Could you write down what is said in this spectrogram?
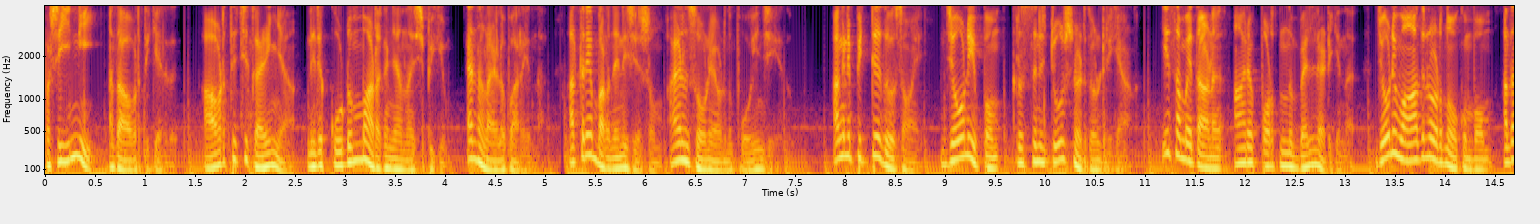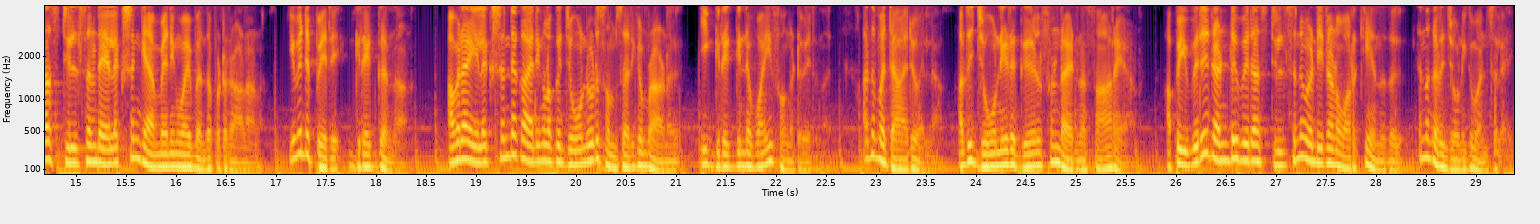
പക്ഷെ ഇനി അത് ആവർത്തിക്കരുത്. ആവർത്തിച്ചു കഴിഞ്ഞാൽ നിന്റെ കുടുംബം അടക്കം ഞാൻ നശിപ്പിക്കും എന്നാണ് അയാൾ പറയുന്നത്. അത്രയും പറഞ്ഞതിന് ശേഷം അയാൾ സോണി അവിടുന്ന് പോവുകയും ചെയ്തു. അങ്ങനെ പിറ്റേ ദിവസമായി ജോണി ഇപ്പം ക്രിസ്സിന് ട്യൂഷൻ എടുത്തുകൊണ്ടിരിക്കുകയാണ്. ഈ സമയത്താണ് ആരോ പുറത്തുനിന്ന് ബെല്ലടിക്കുന്നത്. ജോണി വാതിലോട് നോക്കുമ്പോൾ അതാ സ്റ്റിൽസന്റെ ഇലക്ഷൻ ക്യാമ്പയിനിങ്ങുമായി ബന്ധപ്പെട്ട ഒരാളാണ്. ഇവന്റെ പേര് ഗ്രെഗ് എന്നാണ്. അവൻ ആ ഇലക്ഷന്റെ കാര്യങ്ങളൊക്കെ ജോണിയോട് സംസാരിക്കുമ്പോഴാണ് ഈ ഗ്രെഗിന്റെ വൈഫ് അങ്ങോട്ട് വരുന്നത്. അത് മറ്റാരുമല്ല അത് ജോണിയുടെ ഗേൾ ഫ്രണ്ട് ആയിരുന്ന സാറയാണ്. അപ്പൊ ഇവർ രണ്ടുപേര് ആ സ്റ്റിൽസിന് വേണ്ടിയിട്ടാണ് വർക്ക് ചെയ്യുന്നത് എന്ന കാര്യം ജോണിക്ക് മനസ്സിലായി.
